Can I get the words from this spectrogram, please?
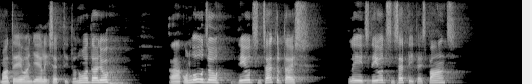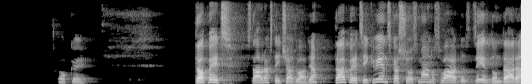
Mateja evaņģēlī 7. nodaļu. Un lūdzu 24. līdz 27. pāns. Ok. Tāpēc stāv rakstīt šādu vārdu, ja? Tāpēc ik viens, kas šos manus vārdus dzird un dara,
